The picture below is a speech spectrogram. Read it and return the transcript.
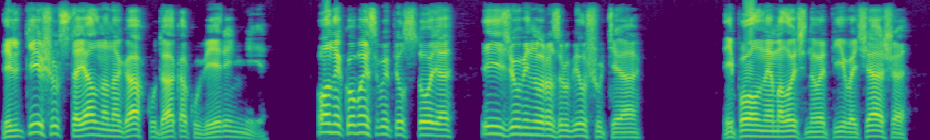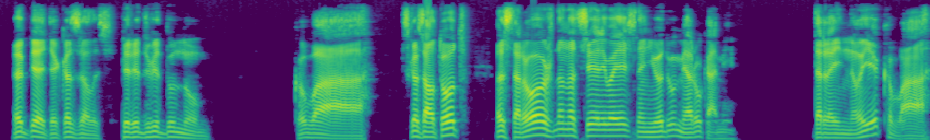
Ильтишу стоял на ногах куда как увереннее. Он и кумыс выпил стоя, и изюмину разрубил шутя. и полная молочного пива чаша опять оказалась перед ведуном. «Ква!» — сказал тот, осторожно нацеливаясь на нее двумя руками. «Тройное ква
